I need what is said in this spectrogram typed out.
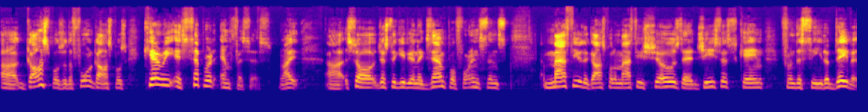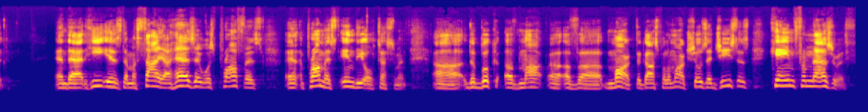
uh, gospels, or the four gospels, carry a separate emphasis, right? Uh, so, just to give you an example, for instance, Matthew, the Gospel of Matthew, shows that Jesus came from the seed of David and that he is the Messiah as it was prophesed, uh, promised in the Old Testament. Uh, the book of, Mark, uh, of uh, Mark, the Gospel of Mark, shows that Jesus came from Nazareth,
